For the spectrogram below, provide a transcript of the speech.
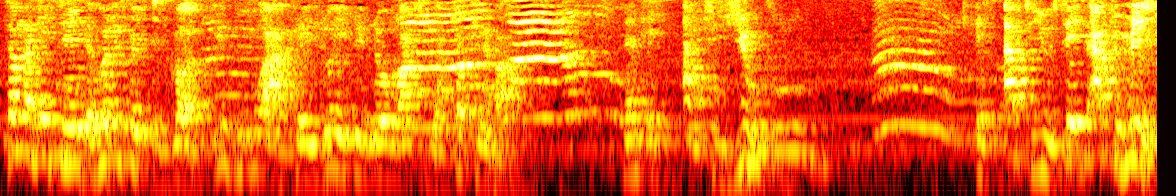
Somebody say the Holy Spirit is God. You people are crazy, you don't even know what you are talking about. Then it's up to you it's up to you. Say it's up to me.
